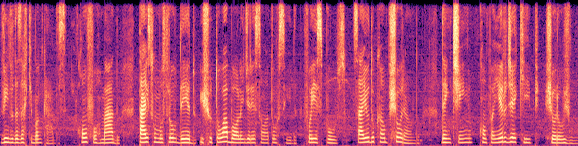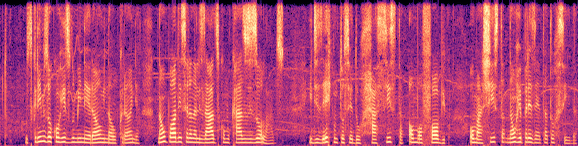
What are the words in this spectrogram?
vindo das arquibancadas. Conformado, Tyson mostrou o dedo e chutou a bola em direção à torcida. Foi expulso. Saiu do campo chorando. Dentinho, companheiro de equipe, chorou junto. Os crimes ocorridos no Mineirão e na Ucrânia não podem ser analisados como casos isolados. E dizer que um torcedor racista, homofóbico ou machista não representa a torcida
